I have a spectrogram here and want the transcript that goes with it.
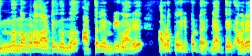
ഇന്നും നമ്മുടെ നാട്ടിൽ നിന്ന് അത്തരം എം പിമാര് അവിടെ പോയി ഇരിപ്പുണ്ട് ഞാൻ അവരെ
